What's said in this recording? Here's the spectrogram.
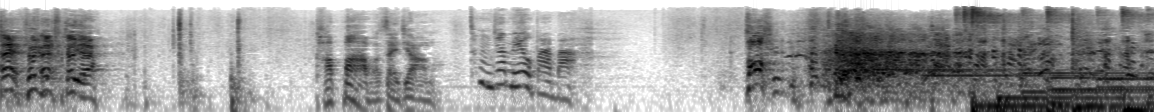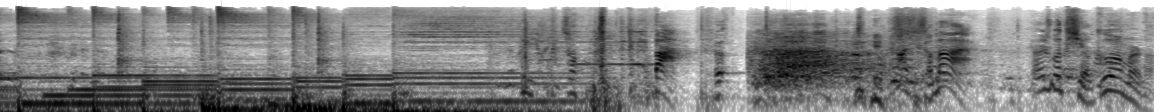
哎，小雨哎小雨，他爸爸在家吗？他们家没有爸爸。走。还说铁哥们儿呢，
